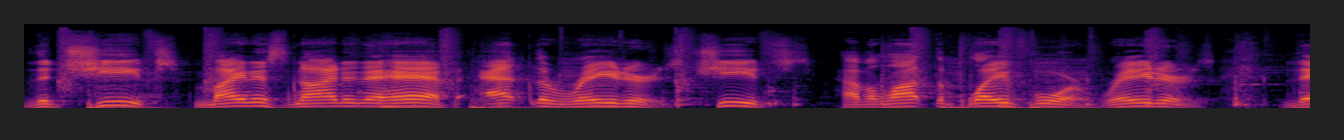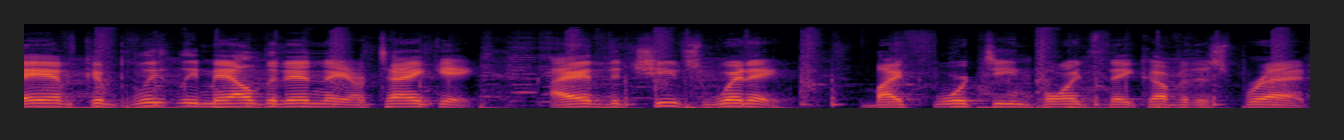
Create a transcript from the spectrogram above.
The Chiefs minus nine and a half at the Raiders. Chiefs have a lot to play for. Raiders, they have completely mailed it in. They are tanking. I have the Chiefs winning by 14 points. They cover the spread.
